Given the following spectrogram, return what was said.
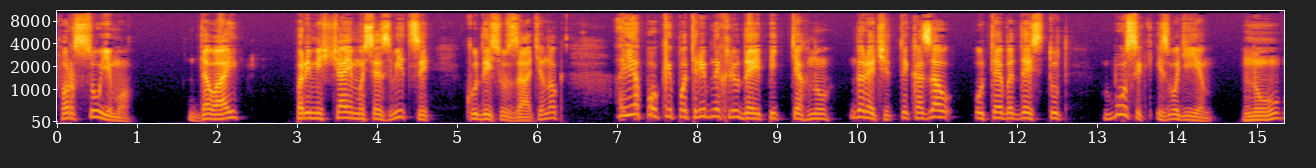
форсуємо. Давай переміщаємося звідси кудись у затінок, а я поки потрібних людей підтягну. До речі, ти казав, у тебе десь тут бусик із водієм? Ну,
